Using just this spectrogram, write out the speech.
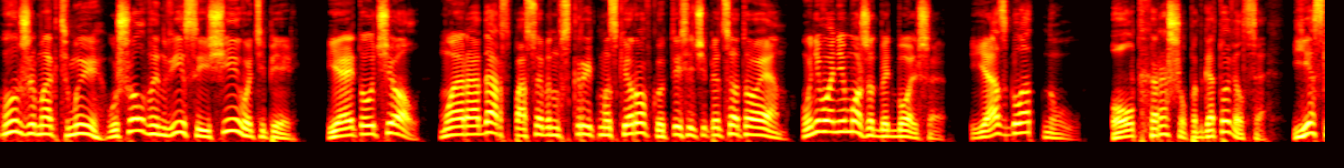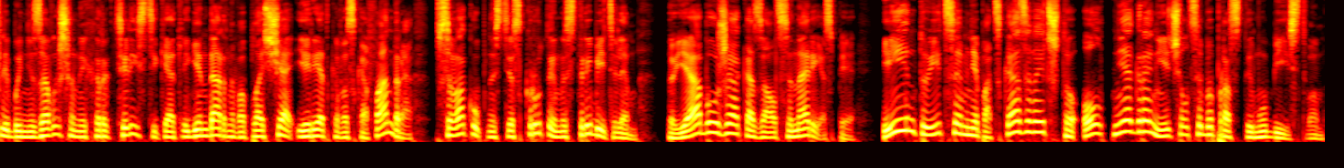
мне сообщила, как он покинул планету. Он же маг тьмы, ушел в инвиз, и ищи его теперь. Я это учел. Мой радар способен вскрыть маскировку 1500 ОМ. У него не может быть больше». Я сглотнул. Олд хорошо подготовился. Если бы не завышенные характеристики от легендарного плаща и редкого скафандра в совокупности с крутым истребителем, то я бы уже оказался на респе. И интуиция мне подсказывает, что Олд не ограничился бы простым убийством.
